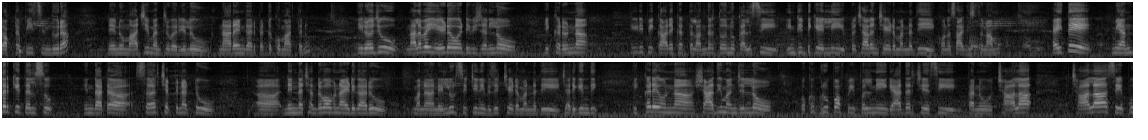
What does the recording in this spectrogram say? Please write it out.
డాక్టర్ పి సింధూర నేను మాజీ మంత్రివర్యులు నారాయణ గారి పెద్ద కుమార్తెను. ఈరోజు నలభై ఏడవ డివిజన్లో ఇక్కడున్న టీడీపీ కార్యకర్తలందరితోనూ కలిసి ఇంటింటికి వెళ్ళి ప్రచారం చేయడం అన్నది కొనసాగిస్తున్నాము. అయితే మీ అందరికీ తెలుసు ఇందాట సార్ చెప్పినట్టు నిన్న చంద్రబాబు నాయుడు గారు మన నెల్లూరు సిటీని విజిట్ చేయడం అన్నది జరిగింది. ఇక్కడే ఉన్న షాదీ మంజిల్లో ఒక గ్రూప్ ఆఫ్ పీపుల్ని గ్యాదర్ చేసి తను చాలా చాలాసేపు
